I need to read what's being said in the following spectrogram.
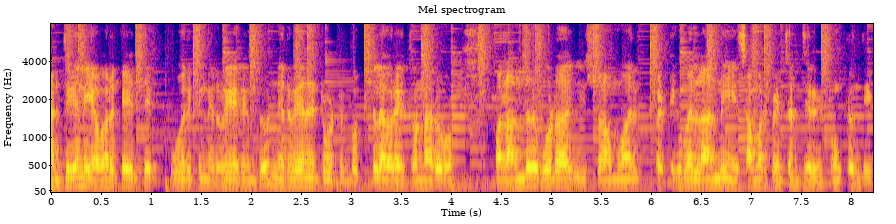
అంతేగాని ఎవరికైతే కోరిక నెరవేరిందో నెరవేరినటువంటి భక్తులు ఎవరైతే ఉన్నారో వాళ్ళందరూ కూడా ఈ స్వామివారికి పట్టిక బెల్లాన్ని సమర్పించడం జరుగుతూ ఉంటుంది.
